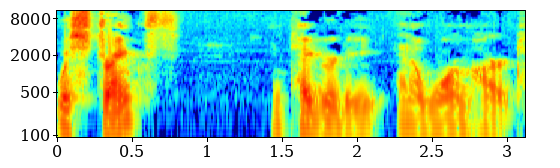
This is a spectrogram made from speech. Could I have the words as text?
with strength, integrity, and a warm heart.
